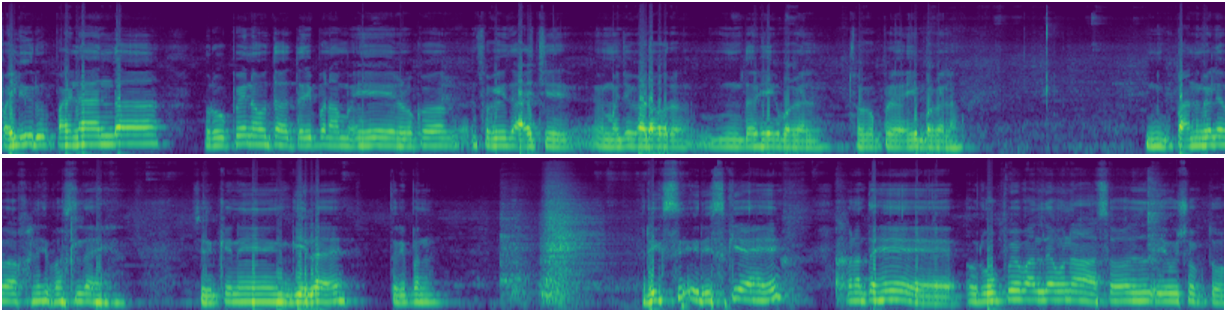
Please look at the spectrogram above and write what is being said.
पहिली पहिल्यांदा रोपे नव्हता तरी पण आम हे लोक सगळे जायचे म्हणजे गडावर दर तर हे बघायला सगळं हे बघायला. पानगल्या खाली बसलं आहे चिरकेने गेला आहे तरी पण रिक्स रिस्की आहे. पण आता हे रोपवे बांधल्यामुळं असं येऊ शकतो.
